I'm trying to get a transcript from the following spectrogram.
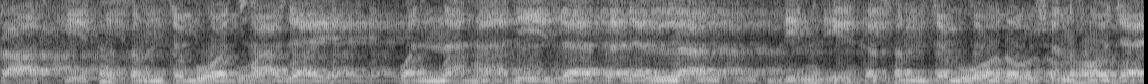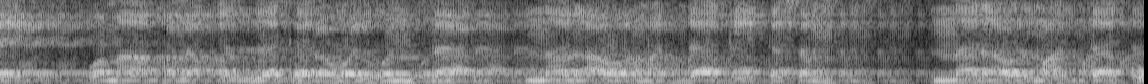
رات کی قسم جب وہ چھا جائے۔ والنہار اذا تجلا دن کی قسم جب وہ روشن ہو جائے۔ وما خلق الذکر والانثى نر اور مدہ کی قسم۔ نر اور مادہ کو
